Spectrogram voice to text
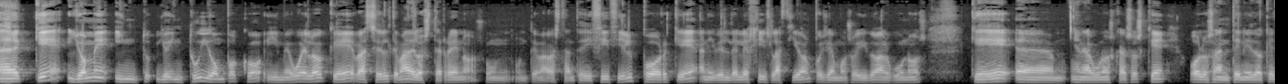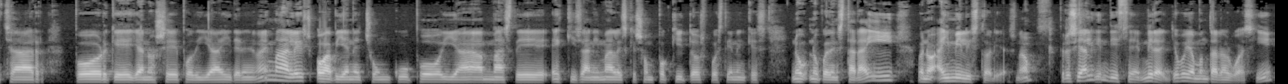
eh, que yo, me yo intuyo un poco y me vuelo que va a ser el tema de los terrenos, un, tema bastante difícil porque a nivel de legislación pues ya hemos oído algunos que eh, en algunos casos que o los han tenido que echar porque ya no se podía ir en animales o habían hecho un cupo y a más de X animales que son poquitos pues tienen que no, no pueden estar ahí, bueno hay mil historias, ¿no? Pero si alguien dice mira yo voy a montar algo así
